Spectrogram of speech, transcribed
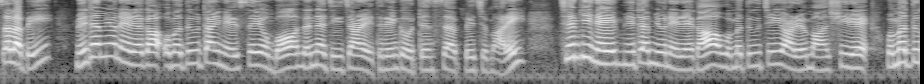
ဆက်လက်ပြီး မင်းတပ်မြို့နယ်ကအိုမတူတိုက်နယ်စေယုံပေါ်လက်နက်ကြီးကြတဲ့တရင်ကိုတင်ဆက်ပေးကြပါမယ်။ချင်းပြည်နယ်မင်းတပ်မြို့နယ်ကဝမတူကျေးရွာထဲမှာရှိတဲ့ဝမတူ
